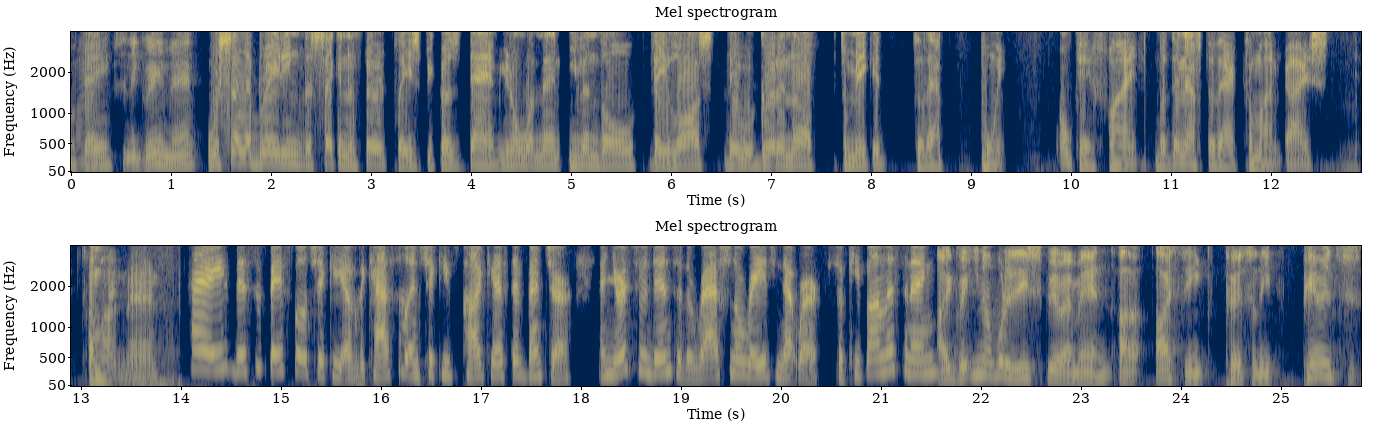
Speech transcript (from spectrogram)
Okay. 100% agree, man. We're celebrating the second and third place because damn, you know what, man? Even though they lost, they were good enough to make it to that point. Okay, fine. But then after that, come on, guys. Come on, man. Hey, this is Baseball Chicky of the Castle and Chickies podcast adventure, and you're tuned in to the Rational Rage Network. So keep on listening. I agree. You know what it is, Spiro, man? I, I think personally, parents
